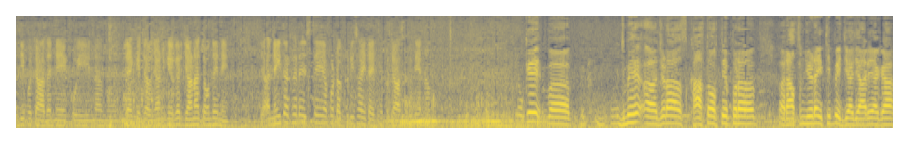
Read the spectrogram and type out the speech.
ਅਸੀਂ ਪਹੁੰਚਾ ਦਿੰਨੇ ਕੋਈ ਇਹਨਾਂ ਨੂੰ ਲੈ ਕੇ ਚੱਲ ਜਾਣਗੇ, ਅਗਰ ਜਾਣਾ ਚਾਹੁੰਦੇ ਨੇ, ਤੇ ਨਹੀਂ ਤਾਂ ਫਿਰ ਇਸ ਤੇ ਆਪਾਂ ਡਾਕਟਰੀ ਸਹਾਇਤਾ ਇੱਥੇ ਪਹੁੰਚਾ ਸਕਦੇ ਇਹਨਾਂ ਨੂੰ। ਕਿਉਂਕਿ ਜਿਵੇਂ ਜਿਹੜਾ ਖਾਸ ਤੌਰ ਤੇ ਉੱਪਰ ਰਾਸ਼ਨ ਜਿਹੜਾ ਇੱਥੇ ਭੇਜਿਆ ਜਾ ਰਿਹਾ ਹੈਗਾ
